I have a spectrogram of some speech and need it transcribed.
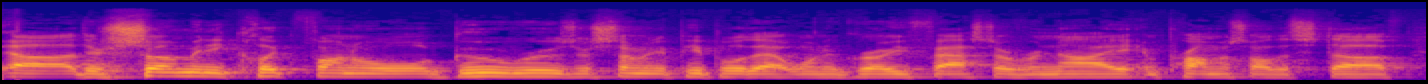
Uh, there's so many ClickFunnels gurus. There's so many people that want to grow you fast overnight and promise all this stuff.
